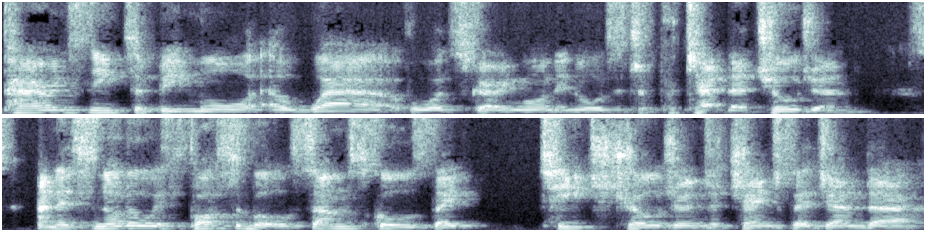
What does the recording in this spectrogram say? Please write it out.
parents need to be more aware of what's going on in order to protect their children. And it's not always possible. Some schools they teach children to change their gender.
